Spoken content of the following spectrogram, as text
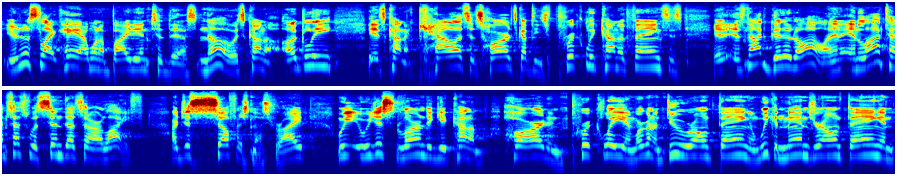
You're just like, hey, I want to bite into this. No, it's kind of ugly. It's kind of callous. It's hard. It's got these prickly kind of things. It's, it, it's not good at all. And, and a lot of times that's what sin does in our life are just selfishness, right? We, we just learn to get kind of hard and prickly, and we're going to do our own thing, and we can manage our own thing, and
